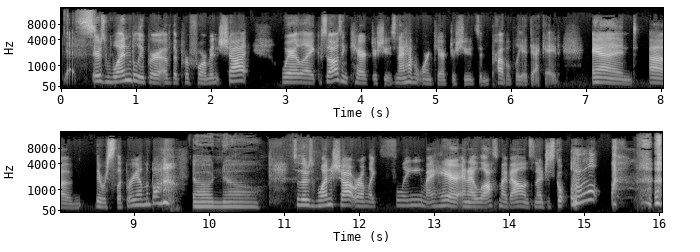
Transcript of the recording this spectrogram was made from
Yes. There's one blooper of the performance shot where like so I was in character shoes and I haven't worn character shoes in probably a decade. And um they were slippery on the bottom. oh no. So there's one shot where I'm like flinging my hair and I lost my balance and I just go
